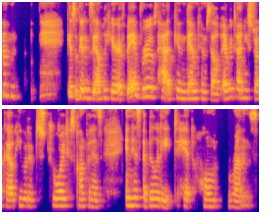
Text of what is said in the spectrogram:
Gives a good example here. If Babe Ruth had condemned himself every time he struck out, he would have destroyed his confidence in his ability to hit home runs.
